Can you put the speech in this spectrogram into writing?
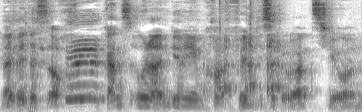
Weil wir das auch ganz unangenehm gerade finden, die Situation.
